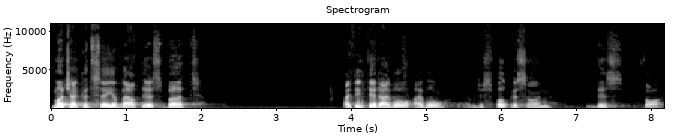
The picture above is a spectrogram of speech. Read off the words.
Much I could say about this, but I think that I will, I will, I will just focus on this thought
